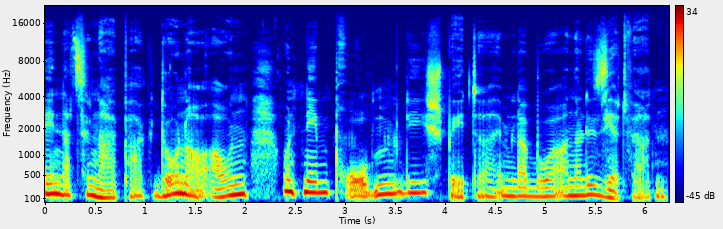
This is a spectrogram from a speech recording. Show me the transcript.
den Nationalpark Donauauen und nehmen Proben, die später im Labor analysiert werden.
